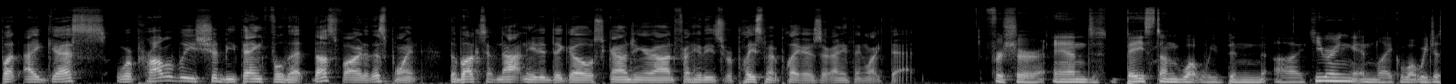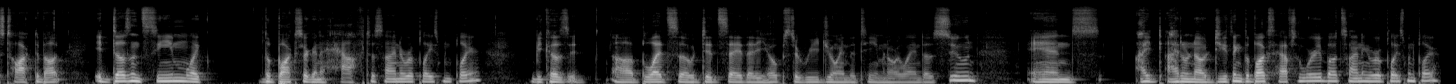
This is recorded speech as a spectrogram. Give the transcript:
But I guess we're probably should be thankful that thus far to this point, the Bucks have not needed to go scrounging around for any of these replacement players or anything like that. For sure. And based on what we've been uh, hearing and like what we just talked about, it doesn't seem like the Bucks are going to have to sign a replacement player because it, uh, Bledsoe did say that he hopes to rejoin the team in Orlando soon. And I, I don't know. Do you think the Bucks have to worry about signing a replacement player?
